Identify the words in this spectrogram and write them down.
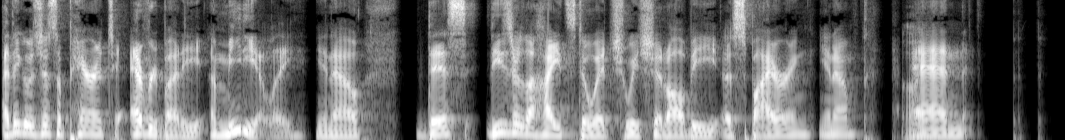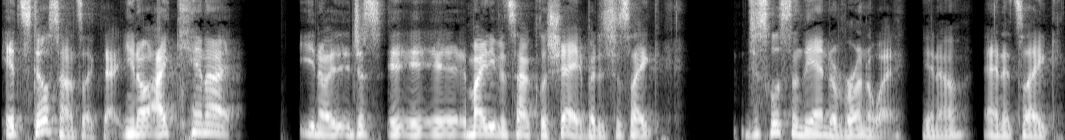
I think it was just apparent to everybody immediately, you know. This these are the heights to which we should all be aspiring, you know. Oh. And it still sounds like that. You know, I cannot you know, it just it, it, it might even sound cliche, but it's just like just listen to the end of Runaway, you know? And it's like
